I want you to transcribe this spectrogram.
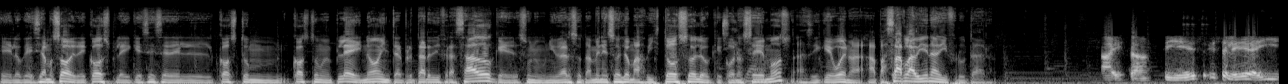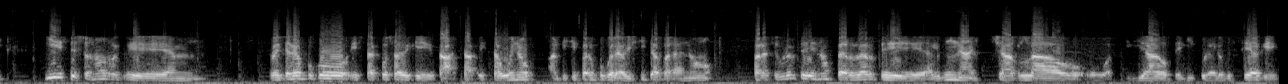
eh, lo que decíamos hoy, de cosplay, que es ese del costume, costume play, ¿no? Interpretar disfrazado, que es un universo también, eso es lo más vistoso, lo que conocemos. Así que bueno, a pasarla bien, a disfrutar. Ahí está, sí, es, esa es la idea ahí. Y es eso, ¿no? Eh, reiterar un poco esta cosa de que ah, está, está bueno anticipar un poco la visita para no para asegurarte de no perderte alguna charla o, o actividad o película, lo que sea, que,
